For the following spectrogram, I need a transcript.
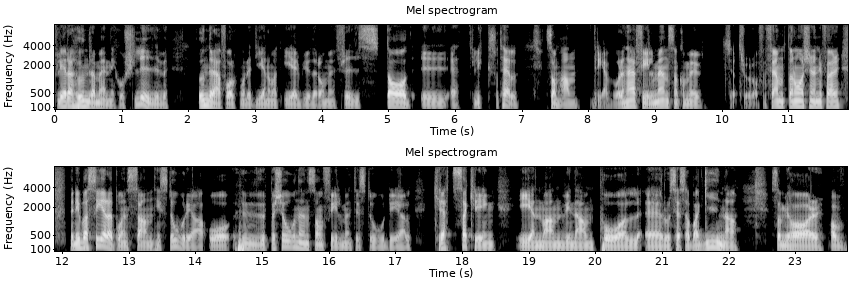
flera hundra människors liv under det här folkmordet genom att erbjuda dem en fristad i ett lyxhotell som han drev. Och den här filmen som kom ut jag tror det var för 15 år sedan ungefär. Den är baserad på en sann historia och huvudpersonen som filmen till stor del kretsar kring är en man vid namn Paul eh, Rosessa Bagina som ju har av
